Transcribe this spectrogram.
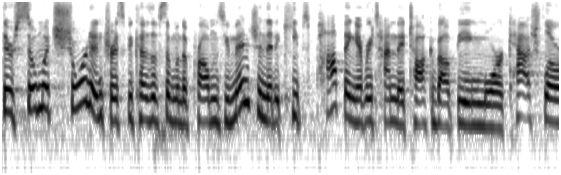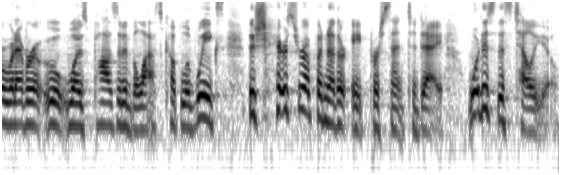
There's so much short interest because of some of the problems you mentioned that it keeps popping every time they talk about being more cash flow or whatever it was positive the last couple of weeks. The shares are up another 8% today. What does this tell you?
